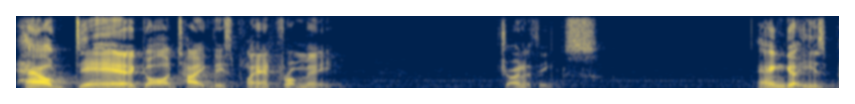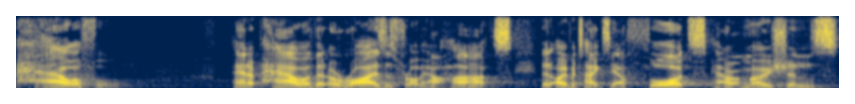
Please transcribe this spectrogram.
How dare God take this plant from me? Jonah thinks. Anger is powerful and a power that arises from our hearts that overtakes our thoughts, our emotions,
